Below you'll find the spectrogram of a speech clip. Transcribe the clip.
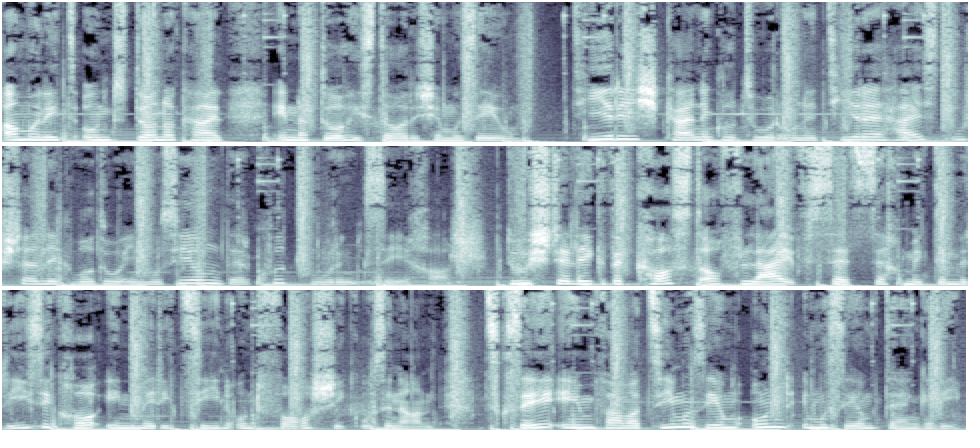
Ammonit und Donaukeil im Naturhistorischen Museum. Tierisch, keine Kultur ohne Tiere heisst die Ausstellung, wo du im Museum der Kulturen sehen kannst. Die Ausstellung The Cost of Life setzt sich mit dem Risiko in Medizin und Forschung auseinander. Zu sehen im Pharmaziemuseum und im Museum Tengeli.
